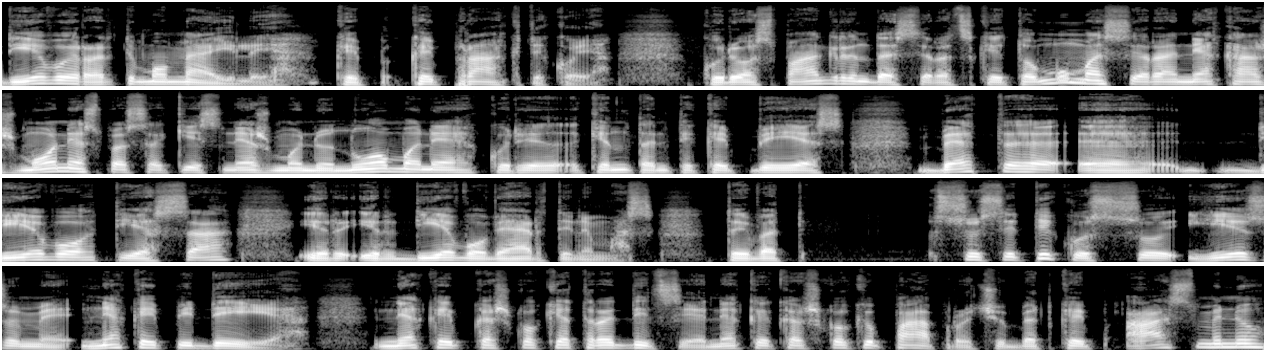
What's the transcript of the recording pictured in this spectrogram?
Dievo ir artimo meilė meilėje, kaip, kaip praktikoje, kurios pagrindas ir atskaitomumas yra ne ką žmonės pasakys, ne žmonių nuomonė, kuri kintanti kaip vėjas, bet e, Dievo tiesa ir, ir Dievo vertinimas. Tai vad susitikus su Jėzumi ne kaip idėja, ne kaip kažkokia tradicija, ne kaip kažkokiu papročiu, bet kaip asmeniu,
